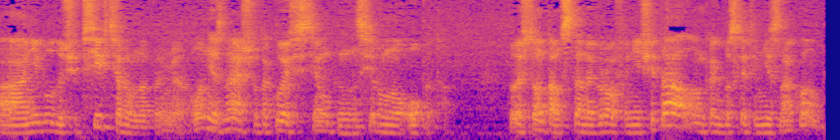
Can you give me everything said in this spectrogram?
не будучи психтером, например, он не знает, что такое система конденсированного опыта. То есть он там Стэна Грофа не читал, он как бы с этим не знаком.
